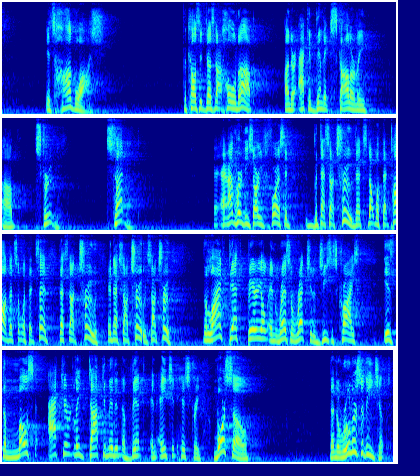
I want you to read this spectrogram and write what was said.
it's hogwash because it does not hold up under academic scholarly uh, scrutiny. Sutton. And I've heard these arguments before. I said, but that's not true. That's not what that taught. That's not what that said. That's not true. And that's not true. It's not true. The life, death, burial, and resurrection of Jesus Christ is the most accurately documented event in ancient history, more so than the rulers of Egypt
